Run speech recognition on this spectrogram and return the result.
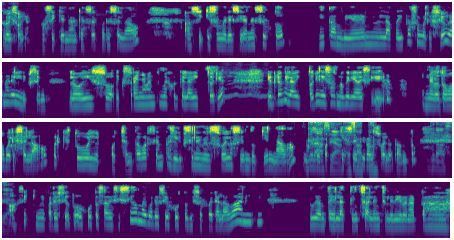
lo hizo bien. Así que nada que hacer por ese lado. Así que se merecían ese top. Y también la Rita se mereció ganar el lip sync. Lo hizo extrañamente mejor que la Victoria. Yo creo que la Victoria quizás no quería decidir. Me lo tomo por ese lado, porque estuvo el 80% del lip sync en el suelo, siendo que nada. No sé por Gracias, qué se tiró al suelo tanto. Gracias. Así que me pareció todo justo esa decisión, me pareció justo que se fuera la Vanity. Durante el Acting Challenge le dieron hartas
